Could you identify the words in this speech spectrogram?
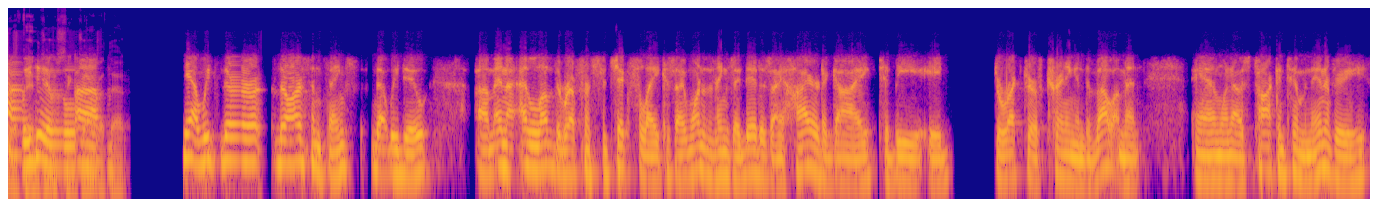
Uh, we do. Uh, yeah, we there there are some things that we do, um, and I, I, love the reference to Chick Fil A because I one of the things I did is I hired a guy to be a director of training and development, and when I was talking to him in the interview, he,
